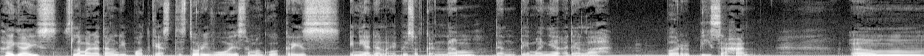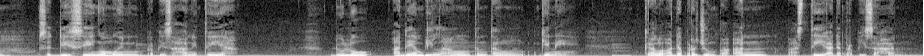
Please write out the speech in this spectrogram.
Hai guys, selamat datang di podcast The Story Voice sama gue Chris. Ini adalah episode ke-6 dan temanya adalah perpisahan. Um, Sedih sih ngomongin perpisahan itu ya. Dulu ada yang bilang tentang gini Kalau ada perjumpaan pasti ada perpisahan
